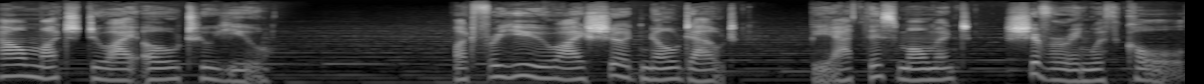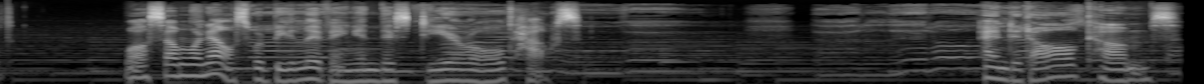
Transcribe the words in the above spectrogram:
how much do I owe to you? But for you, I should, no doubt, be at this moment shivering with cold, while someone else would be living in this dear old house. And it all comes,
